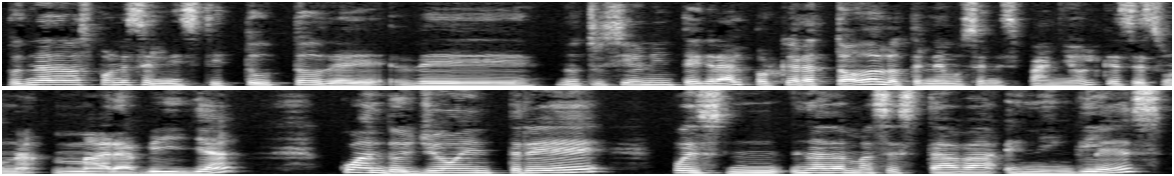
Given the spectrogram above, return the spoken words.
pues nada más pones el Instituto de, de, Nutrición Integral, porque ahora todo lo tenemos en español, que es una maravilla. Cuando yo entré, pues nada más estaba en inglés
